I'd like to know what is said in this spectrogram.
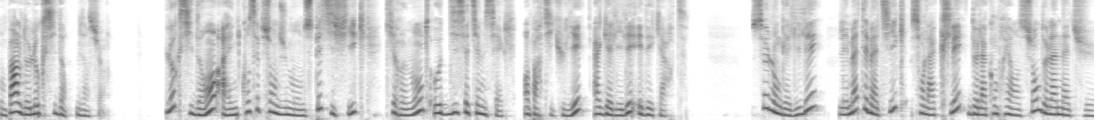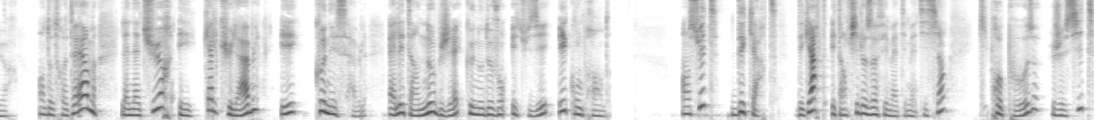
on parle de l'Occident, bien sûr. L'Occident a une conception du monde spécifique qui remonte au XVIIe siècle, en particulier à Galilée et Descartes. Selon Galilée, les mathématiques sont la clé de la compréhension de la nature. En d'autres termes, la nature est calculable et connaissable. Elle est un objet que nous devons étudier et comprendre. Ensuite, Descartes. Descartes est un philosophe et mathématicien qui propose, je cite,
